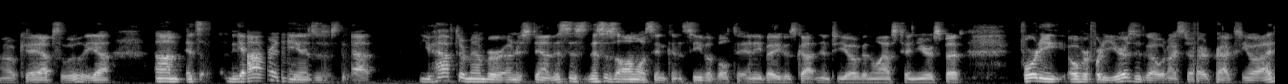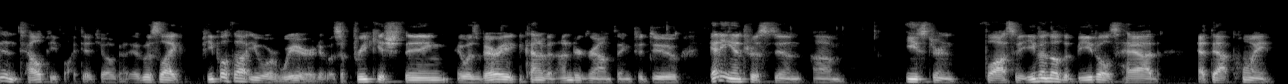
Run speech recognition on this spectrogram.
Okay, absolutely, yeah. Um, it's the irony is is that you have to remember, understand this is this is almost inconceivable to anybody who's gotten into yoga in the last ten years. But forty over forty years ago, when I started practicing yoga, I didn't tell people I did yoga. It was like people thought you were weird. It was a freakish thing. It was very kind of an underground thing to do. Any interest in um, Eastern philosophy, even though the Beatles had at that point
